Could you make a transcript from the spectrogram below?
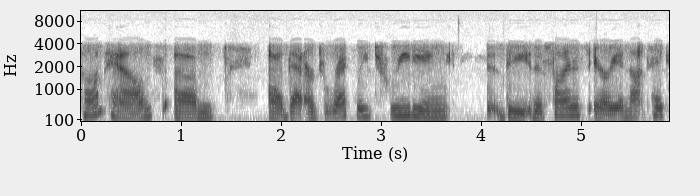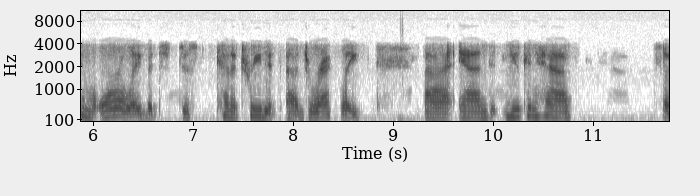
compounds um, uh, that are directly treating the, the sinus area, not take them orally, but just kind of treat it uh, directly. Uh, and you can have, so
